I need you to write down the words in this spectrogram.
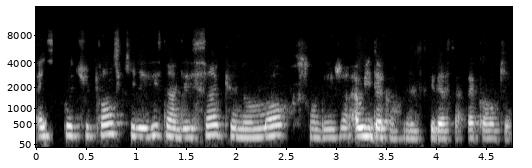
Est-ce que tu penses qu'il existe un dessin que nos morts sont déjà. Ah oui, d'accord, c'est bien ça. D'accord, ok.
